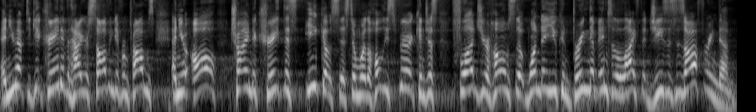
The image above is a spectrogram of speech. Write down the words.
And you have to get creative in how you're solving different problems. And you're all trying to create this ecosystem where the Holy Spirit can just flood your home so that one day you can bring them into the life that Jesus is offering them.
